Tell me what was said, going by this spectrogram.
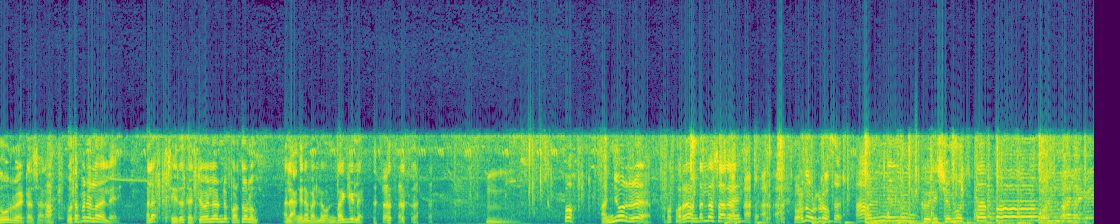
നൂറ് രൂപ സാറേ. മുത്തപ്പനുള്ളതല്ലേ അല്ല ചെയ്ത് തെറ്റുവല്ലോ ഉണ്ട് പുറത്തോളും. അല്ല അങ്ങനെ വല്ല ഉണ്ടെങ്കിൽ ഓ അഞ്ഞൂറ് രൂപ. അപ്പൊ കുറെ ഉണ്ടല്ലോ സാറേ. തുറന്നു കൊടുക്കണോ? പൊന്നിൻ കുരിശു മുത്തപ്പോ. പൊന്മലകേ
